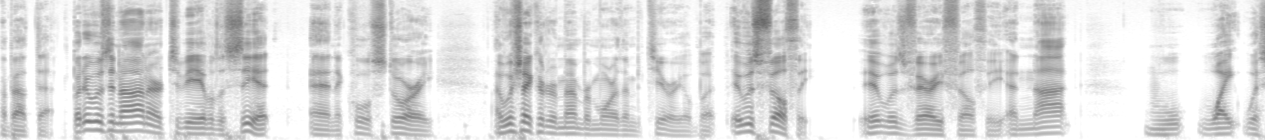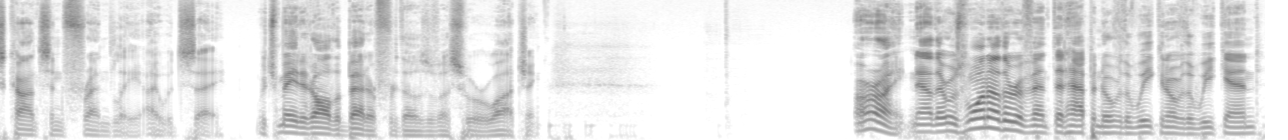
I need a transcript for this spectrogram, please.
about that. But it was an honor to be able to see it and a cool story. I wish I could remember more of the material, but it was filthy. It was very filthy and not w- white Wisconsin friendly, I would say, which made it all the better for those of us who were watching. All right. Now, there was one other event that happened over the week and over the weekend.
